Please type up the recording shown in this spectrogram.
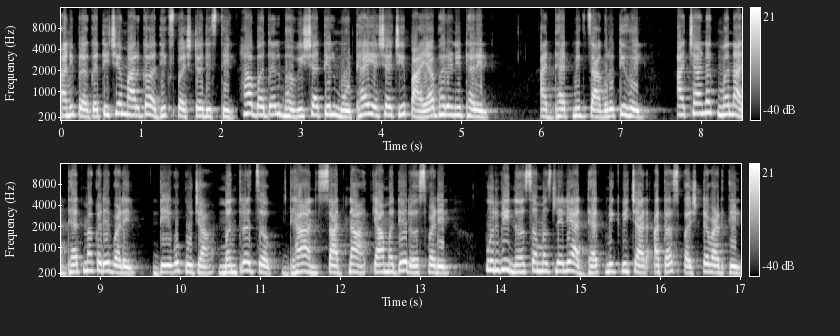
आणि प्रगतीचे मार्ग अधिक स्पष्ट दिसतील. हा बदल भविष्यातील मोठ्या यशाची पायाभरणी ठरेल. आध्यात्मिक जागृती होईल. अचानक मन अध्यात्माकडे वळेल. देवपूजा मंत्र जप ध्यान साधना यामध्ये रस वाढेल पूर्वी न समजलेले आध्यात्मिक विचार आता स्पष्ट वाढतील.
